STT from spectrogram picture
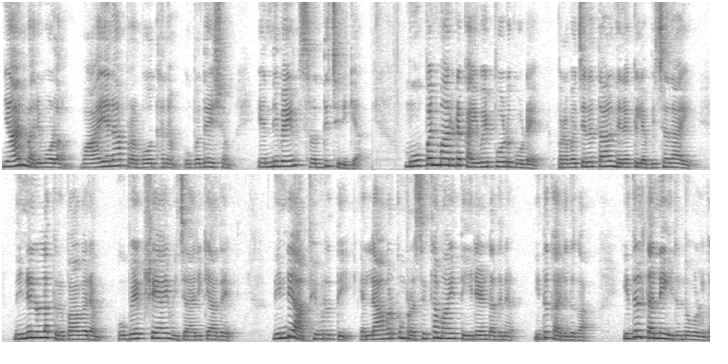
ഞാൻ വരുവോളം വായന പ്രബോധനം ഉപദേശം എന്നിവയിൽ ശ്രദ്ധിച്ചിരിക്കാം. മൂപ്പന്മാരുടെ കൈവയ്പോടുകൂടെ പ്രവചനത്താൽ നിനക്ക് ലഭിച്ചതായി നിന്നിലുള്ള കൃപാവരം ഉപേക്ഷയായി വിചാരിക്കാതെ നിന്റെ അഭിവൃദ്ധി എല്ലാവർക്കും പ്രസിദ്ധമായി തീരേണ്ടതിന് ഇത് കരുതുക. ഇതിൽ തന്നെ ഇരുന്നു കൊള്ളുക.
